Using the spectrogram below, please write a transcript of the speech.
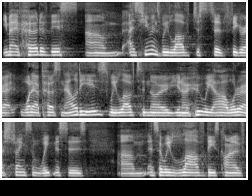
You may have heard of this. Um, as humans, we love just to figure out what our personality is. We love to know, you know, who we are, what are our strengths and weaknesses. Um, and so we love these kind of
